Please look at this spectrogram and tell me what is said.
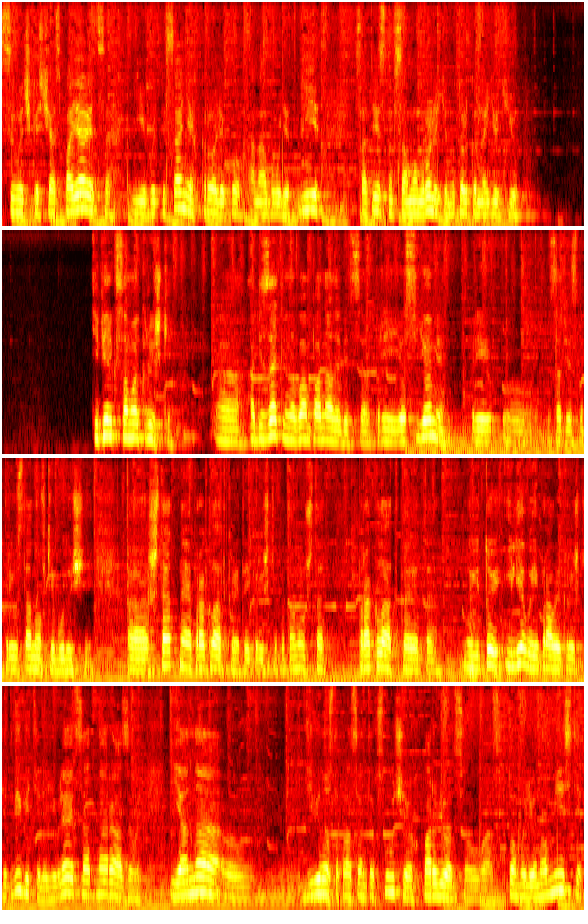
Ссылочка сейчас появится и в описаниях к ролику она будет, и, соответственно, в самом ролике, но только на YouTube. Теперь к самой крышке. Э, обязательно вам понадобится при ее съеме, при, э, соответственно, при установке будущей, э, штатная прокладка этой крышки, потому что прокладка эта, ну и той, и левой, и правой крышки двигателя является одноразовой, и она в 90% случаев порвется у вас в том или ином месте,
